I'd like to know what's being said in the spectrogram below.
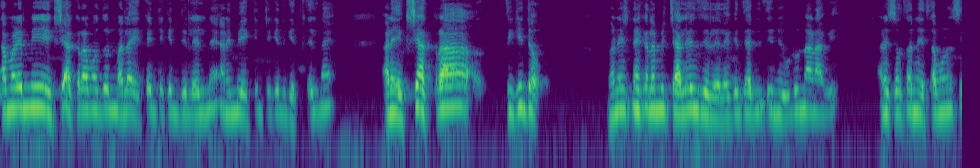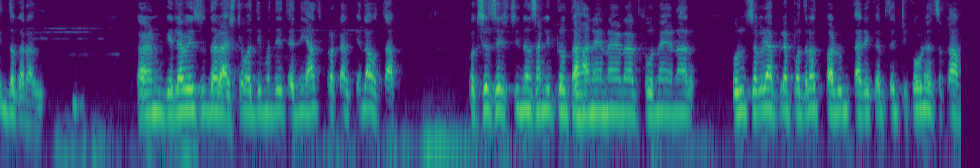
त्यामुळे मी एकशे अकरामधून मला एकही तिकीट दिलेलं नाही आणि मी एकही तिकीट घेतलेलं नाही. आणि एकशे अकरा तिकीटं गणेश नाईकाला मी चॅलेंज दिलेलं आहे की त्यांनी ती निवडून आणावी आणि स्वतः नेता म्हणून सिद्ध करावी. कारण गेल्या वेळी सुद्धा राष्ट्रवादीमध्ये त्यांनी हाच प्रकार केला होता. पक्षश्रेष्ठीनं सांगितलं होतं हा नाही येणार तो नाही येणार. करून सगळे आपल्या पदरात पाडून कार्यकर्ते टिकवण्याचं काम.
